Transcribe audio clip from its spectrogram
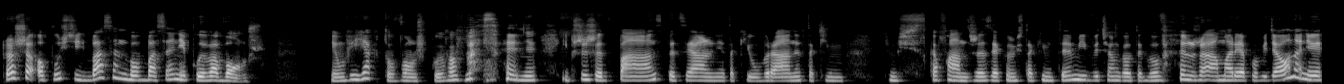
proszę opuścić basen, bo w basenie pływa wąż. Ja mówię, jak to wąż pływa w basenie? I przyszedł pan specjalnie taki ubrany w takim jakimś skafandrze z jakimś takim tym i wyciągał tego węża, a Maria powiedziała, ona nie,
